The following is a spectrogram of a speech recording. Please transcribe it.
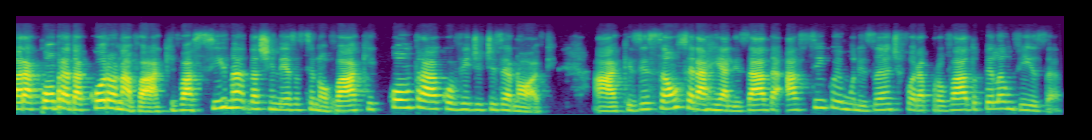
para a compra da Coronavac, vacina da chinesa Sinovac contra a Covid-19. A aquisição será realizada assim que o imunizante for aprovado pela Anvisa.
